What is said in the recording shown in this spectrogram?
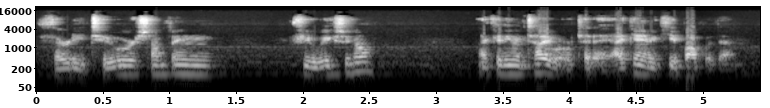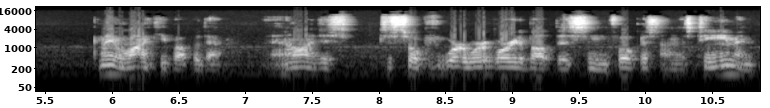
32 or something a few weeks ago? I couldn't even tell you what we're today. I can't even keep up with them. I don't even want to keep up with them. You know, I just just so we're, we're worried about this and focused on this team and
